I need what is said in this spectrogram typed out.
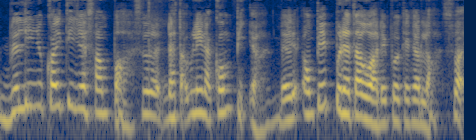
beli punya quality je sampah. So dah tak boleh nak compete lah. Dari, on paper dah tahu lah mereka akan kalah. Sebab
